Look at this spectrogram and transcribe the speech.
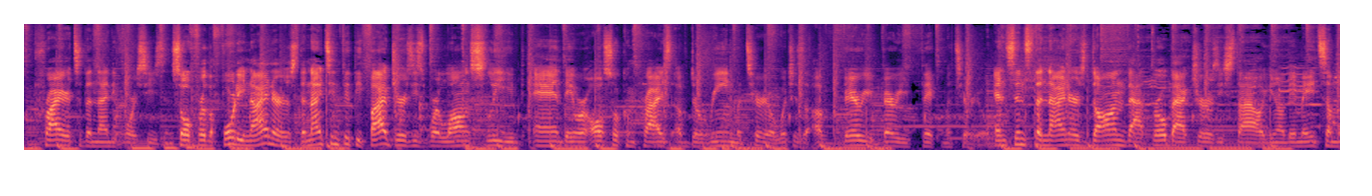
prior to the 94 season. So for the 49ers, the 1955 jerseys were long sleeved and they were also comprised of Durene material, which is a very, very thick material. And since the Niners donned that throwback jersey style, you know, they made some.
